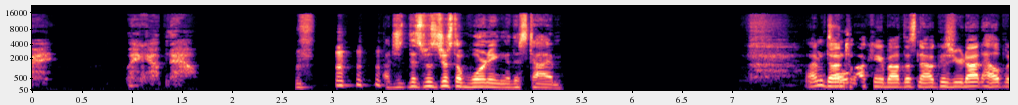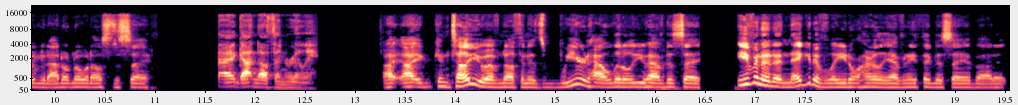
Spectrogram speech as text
right, wake up now." I just this was just a warning this time. I'm done So- talking about this now because you're not helping it. I don't know what else to say. I got nothing really. I, I can tell you have nothing. It's weird how little you have to say. Even in a negative way, you don't hardly have anything to say about it.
